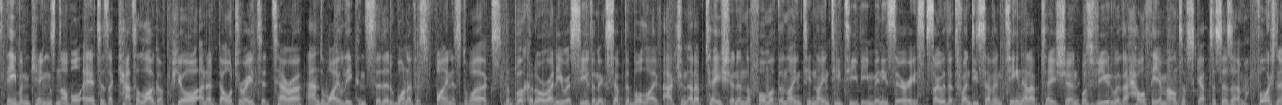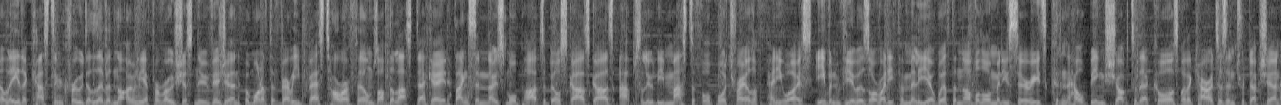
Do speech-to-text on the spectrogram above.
Stephen King's novel It is a catalogue of pure and adulterated terror and widely considered one of his finest works. The book had already received an acceptable live-action adaptation in the form of the 1990 TV miniseries, so the 2017 adaptation was viewed with a healthy amount of skepticism. Fortunately, the cast and crew delivered not only a ferocious new vision, but one of the very best horror films of the last decade, thanks in no small part to Bill Skarsgård's absolutely masterful portrayal of Pennywise. Even viewers already familiar with the novel or miniseries couldn't help being shocked to their cause by the character's introduction.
